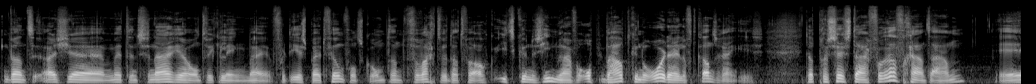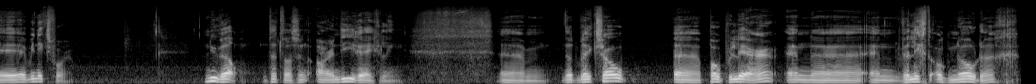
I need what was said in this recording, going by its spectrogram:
Want als je met een scenarioontwikkeling bij, voor het eerst bij het Filmfonds komt, dan verwachten we dat we ook iets kunnen zien waar we op überhaupt kunnen oordelen of het kansrijk is. Dat proces daar voorafgaand aan, eh, heb je niks voor. Nu wel. Dat was een RD-regeling. Um, dat bleek zo uh, populair en, uh, en wellicht ook nodig.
